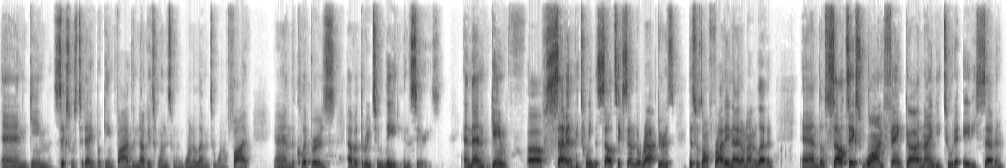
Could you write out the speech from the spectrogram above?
and game six was today. But game five, the Nuggets won this one 111 to 105, and the Clippers have a 3 2 lead in the series. And then game uh, seven between the Celtics and the Raptors. This was on Friday night on 9 11. And the Celtics won, thank God, 92 to 87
